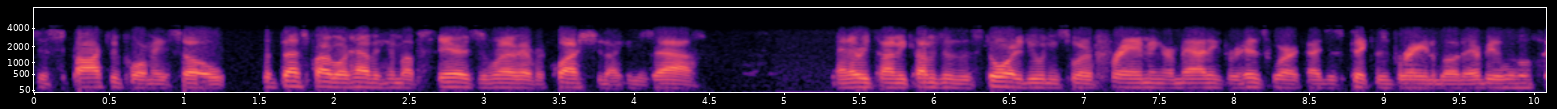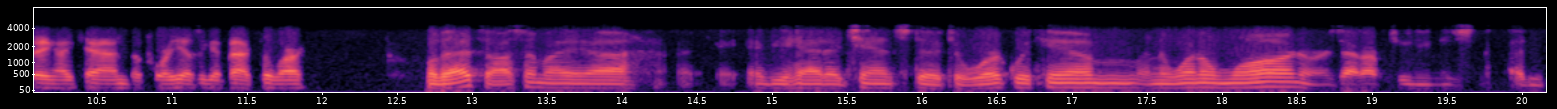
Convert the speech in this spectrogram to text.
just sparked it for me. So the best part about having him upstairs is whenever I have a question, I can just ask. And every time he comes into the store to do any sort of framing or matting for his work, I just pick his brain about every little thing I can before he has to get back to work. Well, that's awesome. I uh, have you had a chance to to work with him on a one on one, or is that opportunity just hadn't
